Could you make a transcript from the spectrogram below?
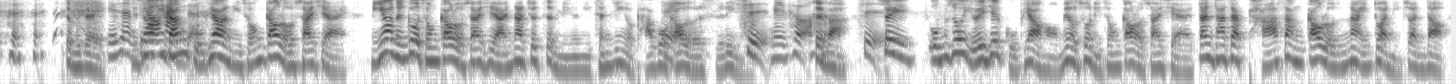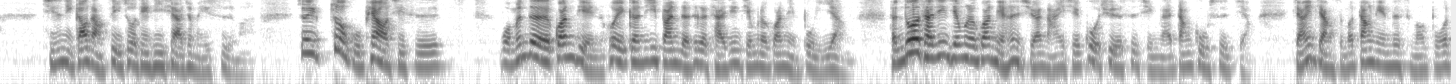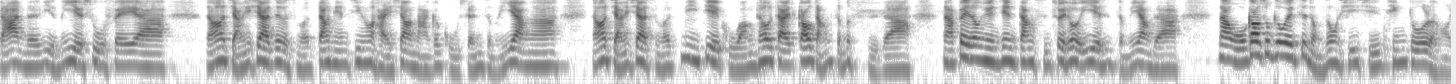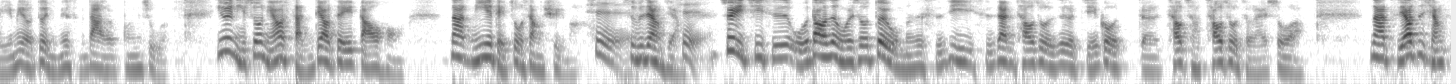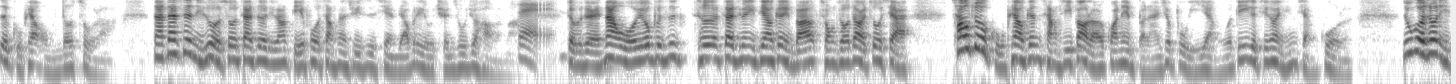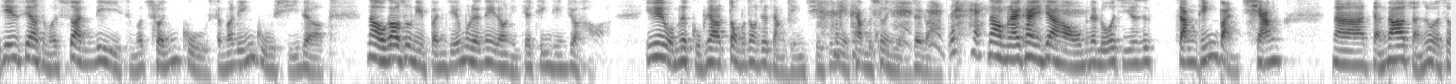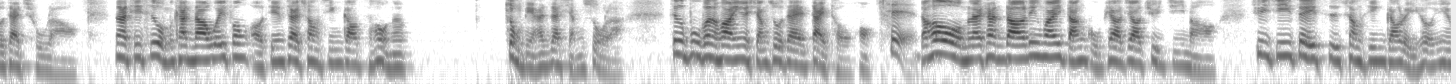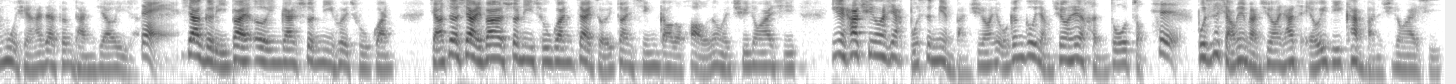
对不对？也是很你说一股票，你从高楼摔下来，你要能够从高楼摔下来，那就证明了你曾经有爬过高楼的实力嘛。是没错，对吧？是，所以我们说有一些股票哈，没有错，你从高楼摔下来，但是它在爬上高楼的那一段你赚到，其实你高档自己坐电梯下来就没事了嘛。所以做股票其实我们的观点会跟一般的这个财经节目的观点不一样。很多财经节目的观点很喜欢拿一些过去的事情来当故事讲，讲一讲什么当年的什么博达案的什么叶树飞啊，然后讲一下这个什么当年金融海啸哪个股神怎么样啊，然后讲一下什么历届股王都在高档怎么死的啊，那被动元件当时最后一页是怎么样的啊？那我告诉各位，这种东西其实听多了哦，也没有对你没有什么大的帮助了，因为你说你要闪掉这一刀哦，那你也得做上去嘛，是是不是这样讲？是所以其实我倒认为说，对我们的实际实战操作的这个结构的操操操作者来说啊，那只要是强势的股票，我们都做了啊。那但是你如果说在这个地方跌破上升趋势线，了不起我全出就好了嘛，对，对不对？那我又不是说在这边一定要跟你把它从头到尾做下来。操作股票跟长期报劳的观念本来就不一样。我第一个阶段已经讲过了。如果说你今天是要什么算力、什么存股、什么零股息的、哦，那我告诉你，本节目的内容你就听听就好了。因为我们的股票动不动就涨停，其实你也看不顺眼，对吧？对，那我们来看一下哈，我们的逻辑就是涨停板强，那等到它转弱的时候再出了哦。那其实我们看到微风哦，今天再创新高之后呢，重点还是在翔硕啦。这个部分的话，因为翔硕在带头哈，是然后我们来看到另外一档股票叫巨基嘛哦，巨基这一次创新高了以后，因为目前还在分盘交易啊，对，下个礼拜二应该顺利会出关。假设下礼拜二顺利出关，再走一段新高的话，我认为驱动 IC，因为它驱动 IC 它不是面板驱动 IC，我跟各位讲，驱动 IC 很多种，是不是小面板驱动 IC，它是 LED 看板的驱动 IC。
